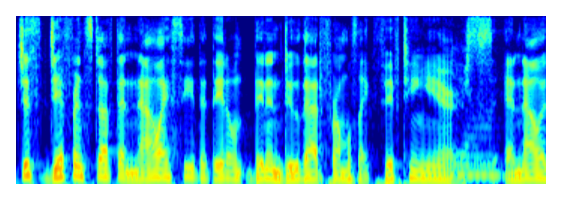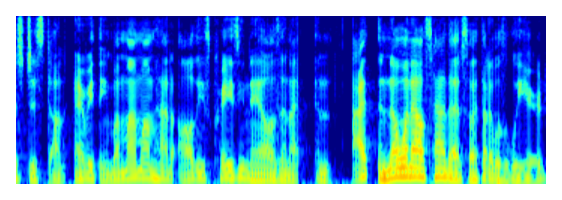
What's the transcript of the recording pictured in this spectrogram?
just different stuff that now I see that they don't they didn't do that for almost like 15 years. And now it's just on everything. But my mom had all these crazy nails and I and I and no one else had that, so I thought it was weird.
